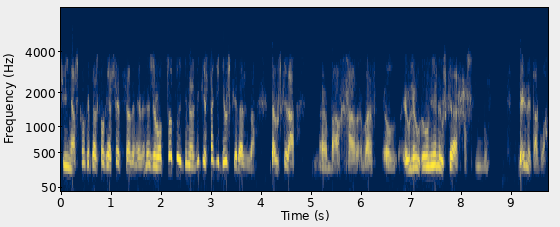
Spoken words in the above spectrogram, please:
zin askok eta askok ezetzaten, eben ez lotzatu egiten ez dik ez dakit euskeraz da. Da euskera, eh, ba, ja, ba, eun eunien euskera jas, benetakoa.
